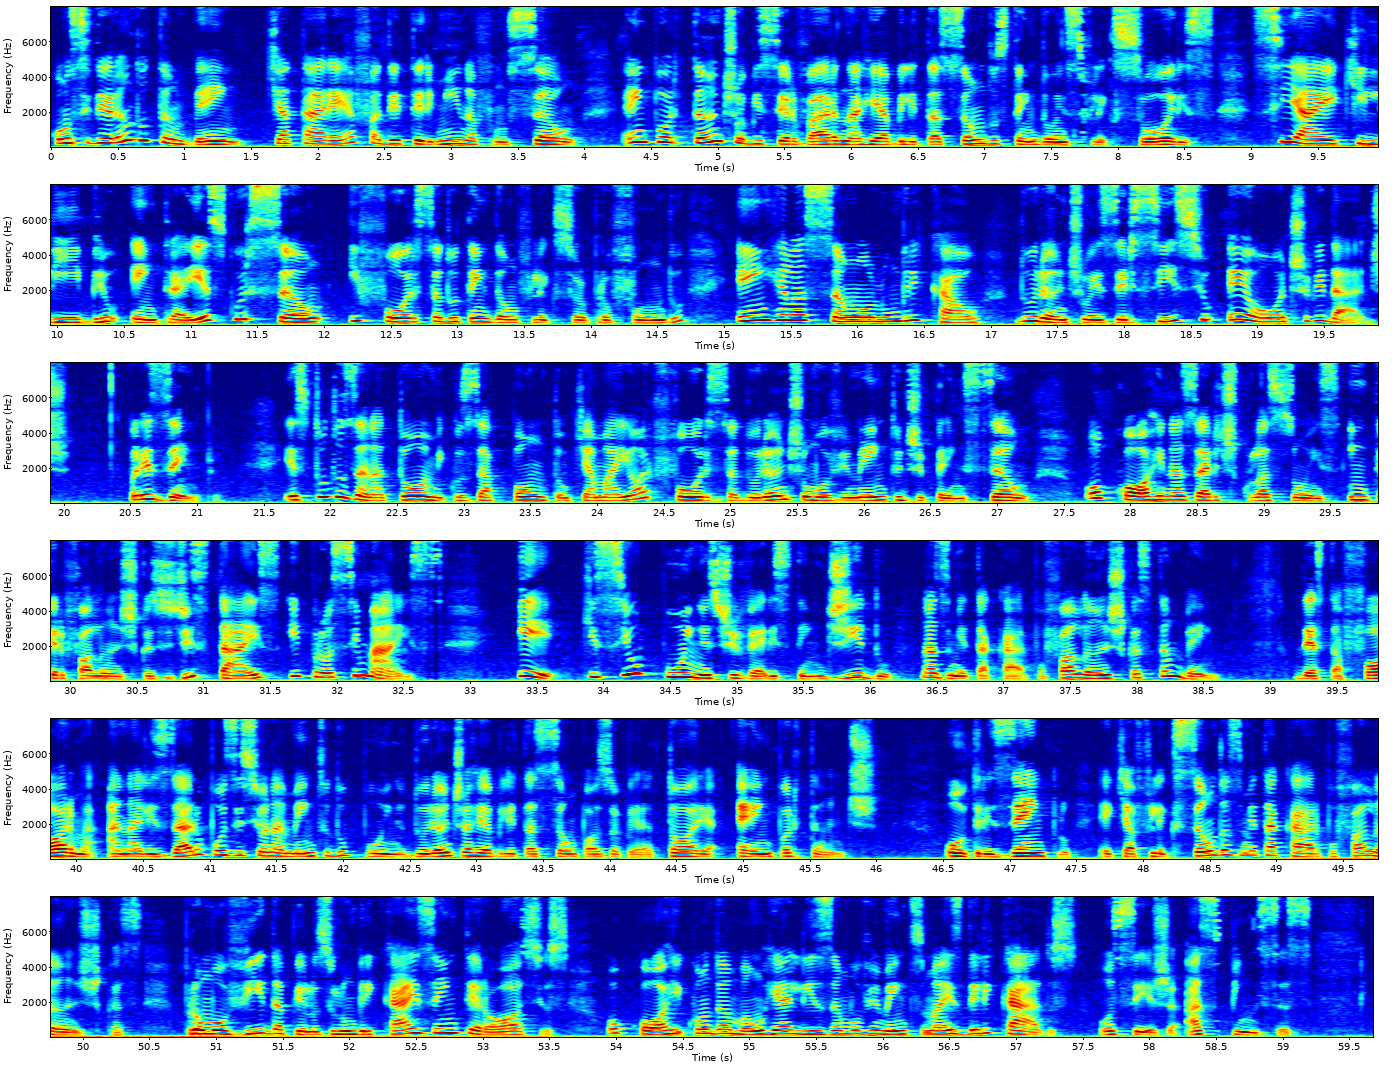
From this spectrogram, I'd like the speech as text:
Considerando também que a tarefa determina a função, é importante observar na reabilitação dos tendões flexores se há equilíbrio entre a excursão e força do tendão flexor profundo em relação ao lumbrical durante o exercício e ou atividade. Por exemplo, estudos anatômicos apontam que a maior força durante o movimento de preensão ocorre nas articulações interfalângicas distais e proximais, e que se o punho estiver estendido, nas metacarpofalângicas também. Desta forma, analisar o posicionamento do punho durante a reabilitação pós-operatória é importante. Outro exemplo é que a flexão das metacarpofalângicas, promovida pelos lumbricais e interósseos, ocorre quando a mão realiza movimentos mais delicados, ou seja, as pinças.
